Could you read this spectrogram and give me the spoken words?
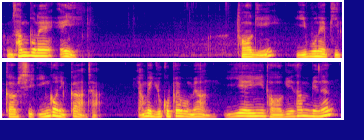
그럼 3분의 a 더하기 2분의 b 값이 인 거니까 자 양변 6 곱해보면 2a 더하기 3b는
